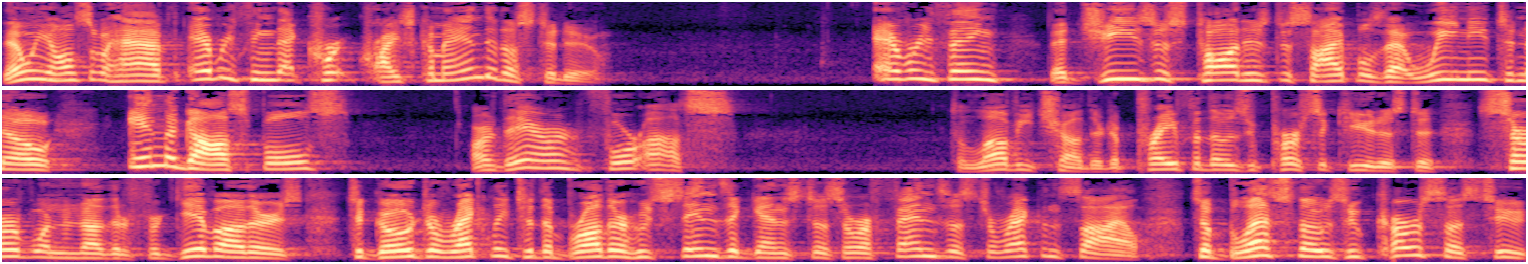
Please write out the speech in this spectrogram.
Then we also have everything that Christ commanded us to do. Everything that Jesus taught his disciples that we need to know in the Gospels are there for us to love each other, to pray for those who persecute us, to serve one another, to forgive others, to go directly to the brother who sins against us or offends us, to reconcile, to bless those who curse us, to,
